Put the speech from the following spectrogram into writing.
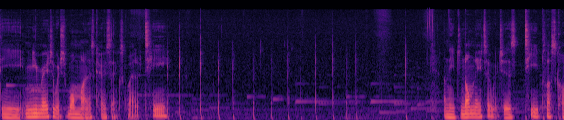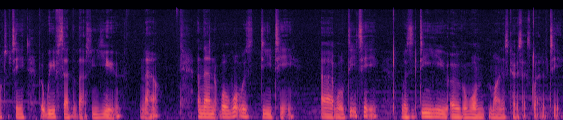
the numerator which is 1 minus cosec squared of t the denominator which is t plus cot of t but we've said that that's u now and then, well, what was dt? Uh, well, dt was du over 1 minus cosec squared of t.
